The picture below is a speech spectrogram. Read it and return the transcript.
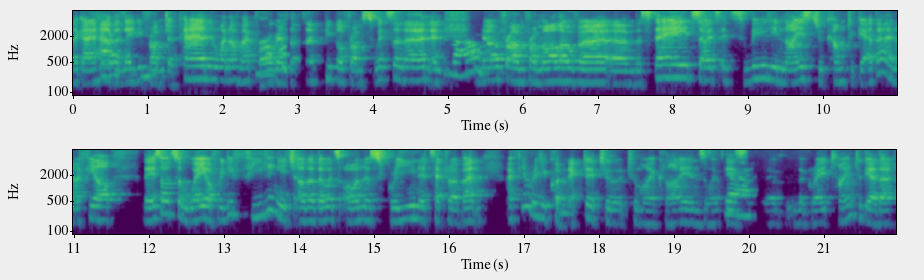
Like I have a lady from Japan in one of my programs, wow. people from Switzerland, and wow. you know from from all over um, the states. So it's it's really nice to come together, and I feel there's also a way of really feeling each other, though it's on a screen, etc. But I feel really connected to to my clients with this yeah. uh, the great time together.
